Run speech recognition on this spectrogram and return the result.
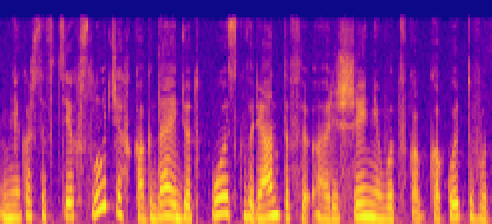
мне кажется, в тех случаях, когда идет поиск вариантов э, решения вот в какой-то вот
